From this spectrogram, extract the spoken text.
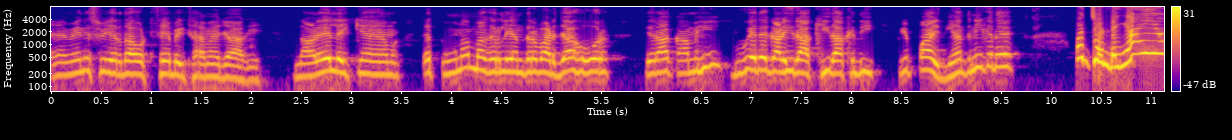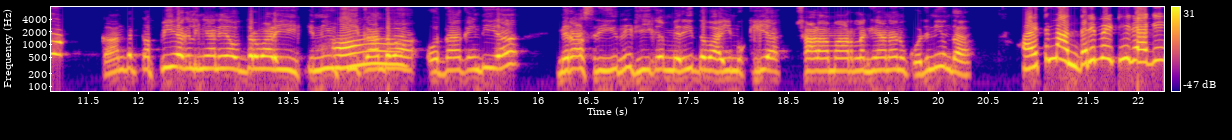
ਐਵੇਂ ਨਹੀਂ ਸਵੇਰ ਦਾ ਉੱਠ ਕੇ ਬੈਠਾ ਮੈਂ ਜਾ ਕੇ। ਨਾਲੇ ਲੈ ਕੇ ਆਇਆ ਵਾਂ। ਤੇ ਤੂੰ ਨਾ ਮਗਰਲੇ ਅੰਦਰ ਵੜ ਜਾ ਹੋਰ। ਤੇਰਾ ਕੰਮ ਹੀ ਬੂਹੇ ਦੇ ਗਾਲੀ ਰਾਖੀ ਰੱਖਦੀ ਵੀ ਭਜਦੀਆਂ ਤੇ ਨਹੀਂ ਕਿਤੇ? ਉਹ ਜੰਡੀਆਂ ਹੀ ਉਹ? ਕੰਧ ਟੱਪੀ ਅਗਲੀਆਂ ਨੇ ਉਧਰ ਵਾਲੀ ਕਿੰਨੀ ਉੱਚੀ ਕੰਧ ਵਾ ਉਦਾਂ ਕਹਿੰਦੀ ਆ ਮੇਰਾ ਸਰੀਰ ਨਹੀਂ ਠੀਕ ਹੈ ਮੇਰੀ ਦਵਾਈ ਮੁੱਕੀ ਆ ਛਾਲਾ ਮਾਰਨ ਲੱਗਿਆ ਇਹਨਾਂ ਨੂੰ ਕੁਝ ਨਹੀਂ ਹੁੰਦਾ। ਹਾਏ ਤੇ ਮੈਂ ਅੰਦਰ ਹੀ ਬੈਠੀ ਰਹਿ ਗਈ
